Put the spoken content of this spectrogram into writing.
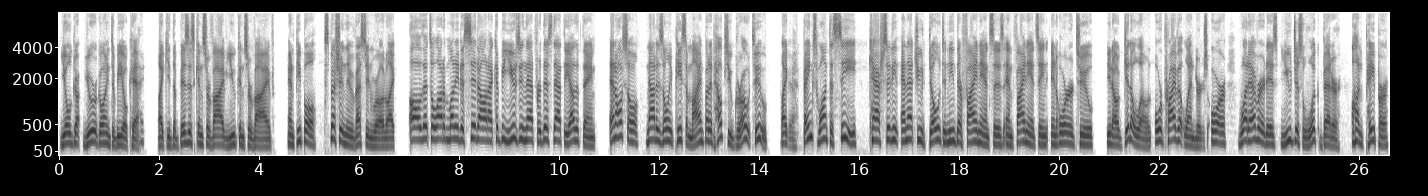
you'll you're going to be okay. Like the business can survive, you can survive, and people, especially in the investing world, like oh, that's a lot of money to sit on. I could be using that for this, that, the other thing. And also, not as only peace of mind, but it helps you grow too. Like Yeah. banks want to see cash sitting and that you don't need their finances and financing in order to, you know, get a loan or private lenders or whatever it is. You just look better on paper,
